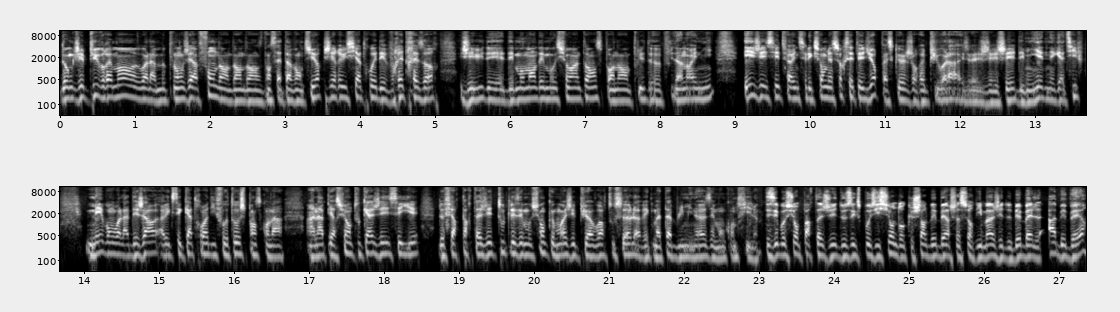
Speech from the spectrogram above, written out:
Donc j'ai pu vraiment voilà me plonger à fond dans, dans, dans, dans cette aventure. J'ai réussi à trouver des vrais trésors. J'ai eu des, des moments d'émotion intenses pendant plus de plus d'un an et demi. Et j'ai essayé de faire une sélection. Bien sûr que c'était dur parce que j'aurais pu voilà j'ai des milliers de négatifs. Mais bon voilà déjà avec ces 90 photos, je pense qu'on a un aperçu. En tout cas, j'ai essayé de faire partager toutes les émotions que moi j'ai pu avoir tout seul avec ma table lumineuse et mon compte fil. Des émotions partagées, deux expositions donc Charles Bébert, chasseur d'images et de Bébel à Bébert.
